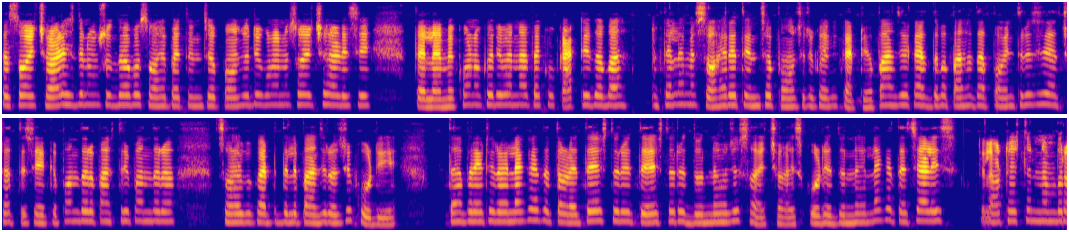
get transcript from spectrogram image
ତ ଶହେ ଛୟାଳିଶ ଦିନକୁ ସୁଧ ହେବ ଶହେ ବାଇ ତିନିଶହ ପଞ୍ଚଷଠି ଗୁଣନ ଶହେ ଛୟାଳିଶ ତାହେଲେ ଆମେ କ'ଣ କରିବା ନା ତାକୁ କାଟିଦେବା ତାହେଲେ ଆମେ ଶହେରେ ତିନିଶହ ପଞ୍ଚଷଠିକୁ ଆଗେ କାଟିବା ପାଞ୍ଚରେ କାଟିଦେବା ପାଞ୍ଚ ତା ପଇଁତିରିଶ ଛତିଶ ଏକ ପନ୍ଦର ପାଞ୍ଚ ତ୍ରି ପନ୍ଦର ଶହେକୁ କାଟିଦେଲେ ପାଞ୍ଚରେ ଅଛି କୋଡ଼ିଏ ତାପରେ ଏଠି ରହିଲା କେତେ ତଳେ ତେସ୍ତରୀ ତେସ୍ତରୀ ଦୁନେ ହେଉଛି ଶହେ ଛୟାଳିଶ କୋଡ଼ିଏ ଦୁନେ ହେଲା କେତେ ଚାଳିଶ ତାହେଲେ ଅଠସ୍ତରୀ ନମ୍ବର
